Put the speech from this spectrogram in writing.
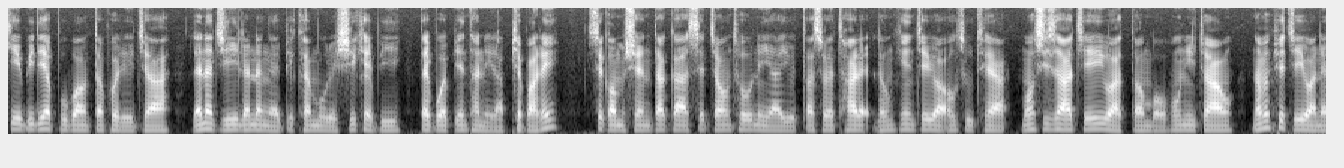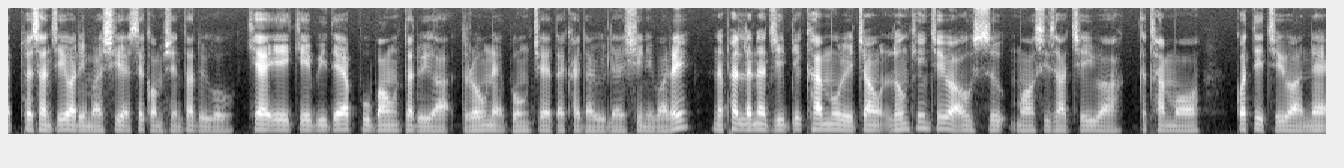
KPDF ပူးပေါင်းတပ်ဖွဲ့တွေကြားလက်နက်ကြီးလက်နက်ငယ်ပစ်ခတ်မှုတွေရှိခဲ့ပြီးတိုက်ပွဲပြင်းထန်နေတာဖြစ်ပါတယ်။စစ်ကော်မရှင်တပ်ကစစ်ကြောင်းထိုးနေရာယူတပ်ဆွဲထားတဲ့လုံခင်းကျေးရွာအုပ်စုထက်မော်စီစာကျေးရွာတောင်ပေါ်ဘုံကြီးကျောင်း နမဖြစ်ကျေးရွာနဲ့ထွေဆန်ကျေးရွာတွေမှာရှိတဲ့စစ်ကော်မရှင်တပ်တွေကို KIA KPDF ပူးပေါင်းတပ်တွေကဒရုန်းနဲ့ဘုံကျဲတိုက်ခိုက်တာတွေလည်းရှိနေပါတယ်။နှစ်ဖက်လက်နက်ကြီးပစ်ခတ်မှုတွေကြောင့်လုံခင်းကျေးရွာအုပ်စုမော်စီစာကျေးရွာကထမော်ကွက်တစ်ကျေးရွာနဲ့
